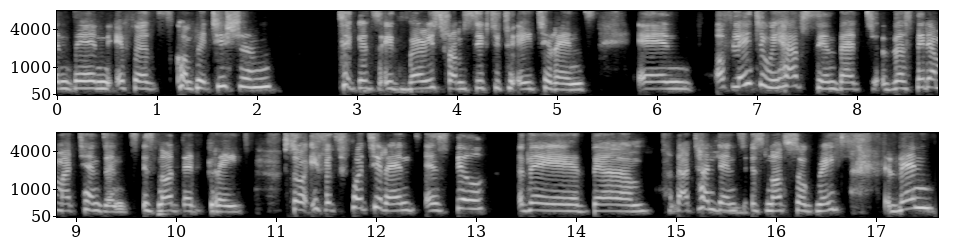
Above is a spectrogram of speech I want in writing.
and then if it's competition tickets, it varies from 60 to 80 rands. And of late, we have seen that the stadium attendance is not that great. So if it's 40 rand and still the, the um, the attendance is not so great, then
